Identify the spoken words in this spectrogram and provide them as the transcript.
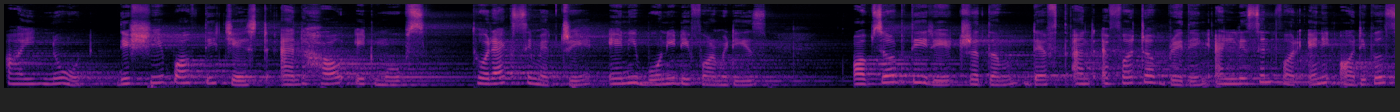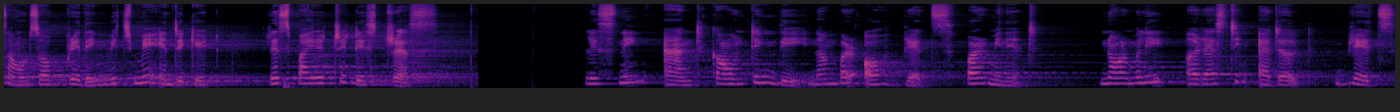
I note the shape of the chest and how it moves, thorax symmetry, any bony deformities. Observe the rate, rhythm, depth, and effort of breathing, and listen for any audible sounds of breathing which may indicate respiratory distress. Listening and counting the number of breaths per minute. Normally, a resting adult breathes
